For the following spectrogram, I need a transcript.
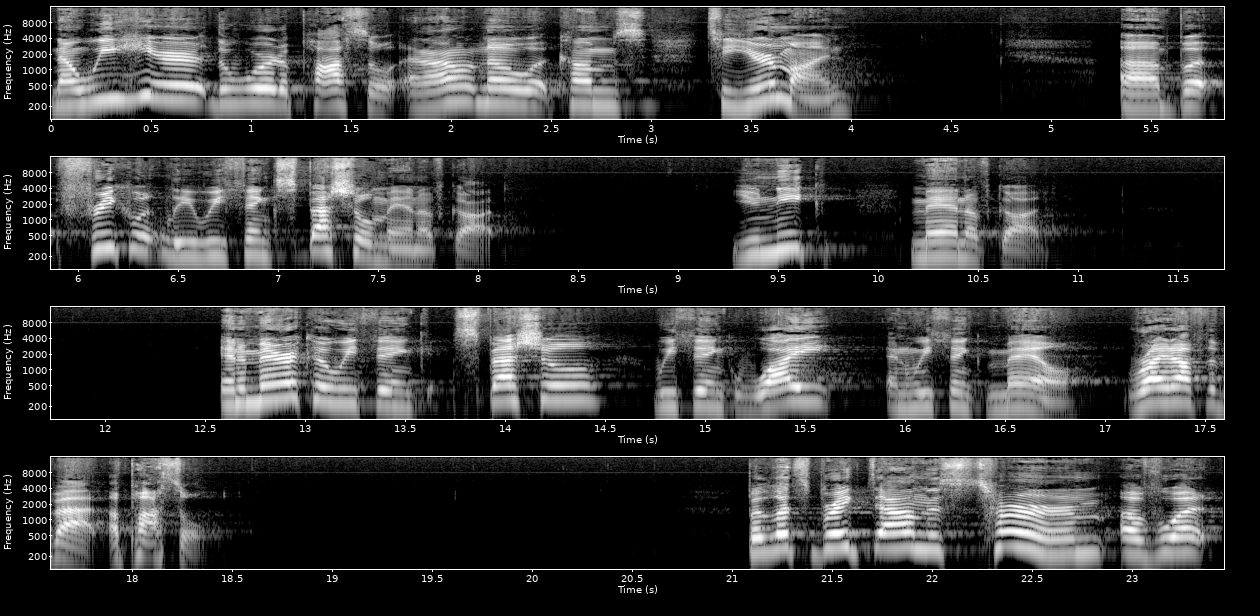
Now we hear the word apostle, and I don't know what comes to your mind, uh, but frequently we think special man of God, unique man of God. In America, we think special, we think white, and we think male. Right off the bat, apostle. But let's break down this term of what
